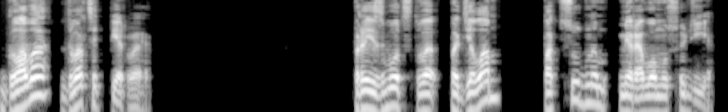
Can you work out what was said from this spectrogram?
Глава 21. Производство по делам, подсудным мировому судье.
